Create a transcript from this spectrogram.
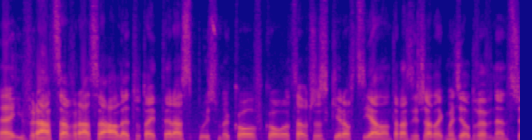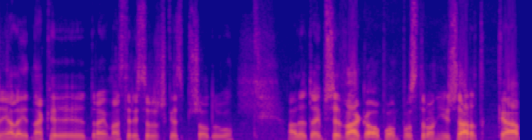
E, I wraca, wraca, ale tutaj teraz spójrzmy koło w koło, cały czas kierowcy jadą, teraz Ryszardek będzie od wewnętrznej, ale jednak e, Drive Master jest troszeczkę z przodu, ale tutaj przewaga opon po stronie Ryszardka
